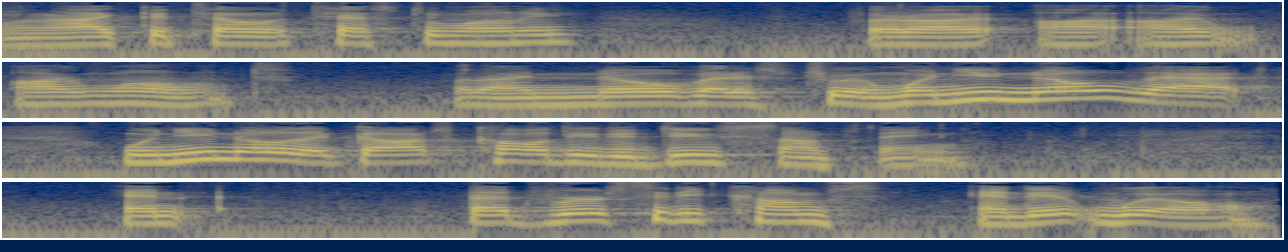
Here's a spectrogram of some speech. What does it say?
And I could tell a testimony, but I, I, I, I won't. But I know that it's true. And when you know that, when you know that God's called you to do something, and adversity comes, and it will,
